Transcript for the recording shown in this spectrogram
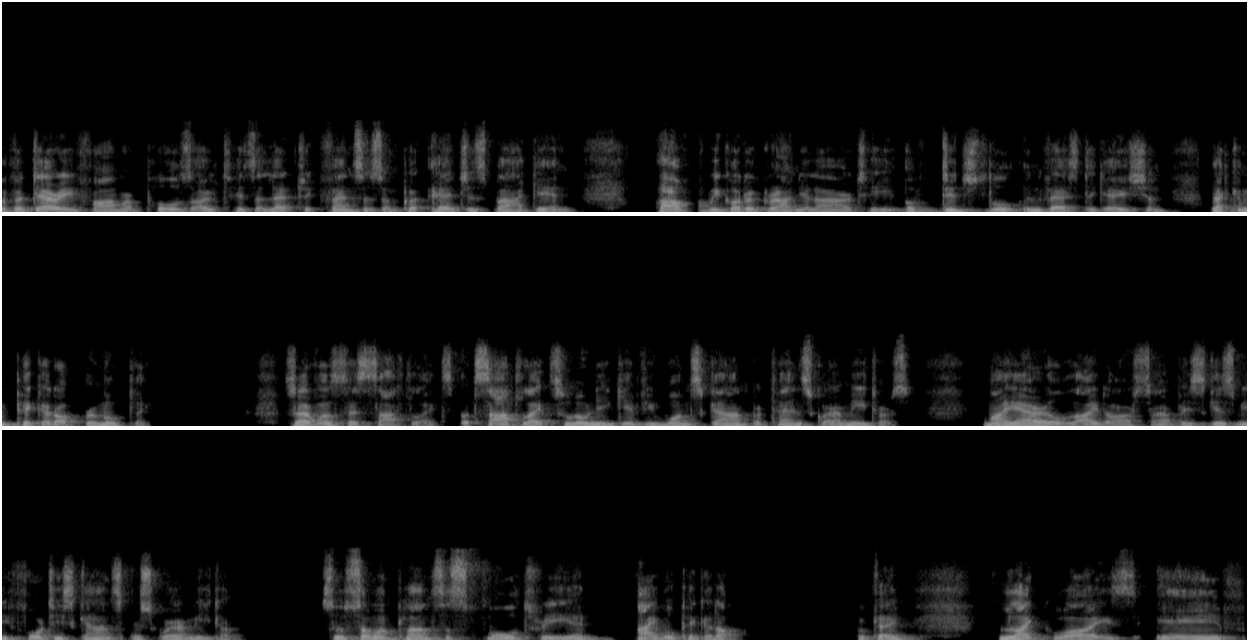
if a dairy farmer pulls out his electric fences and put hedges back in, have we got a granularity of digital investigation that can pick it up remotely? So everyone says satellites, but satellites will only give you one scan per 10 square meters. My aerial LiDAR service gives me 40 scans per square meter. So if someone plants a small tree in, I will pick it up. Okay. Likewise, if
